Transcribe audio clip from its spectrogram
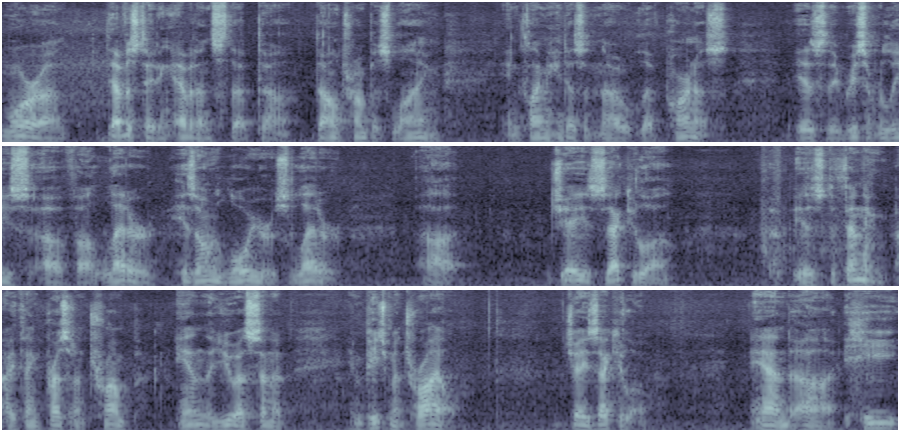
more uh, devastating evidence that uh, Donald Trump is lying in claiming he doesn't know Lev Parnas is the recent release of a letter, his own lawyer's letter. Uh, Jay Sekulow is defending, I think, President Trump in the U.S. Senate impeachment trial, Jay Sekulow. And uh, he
